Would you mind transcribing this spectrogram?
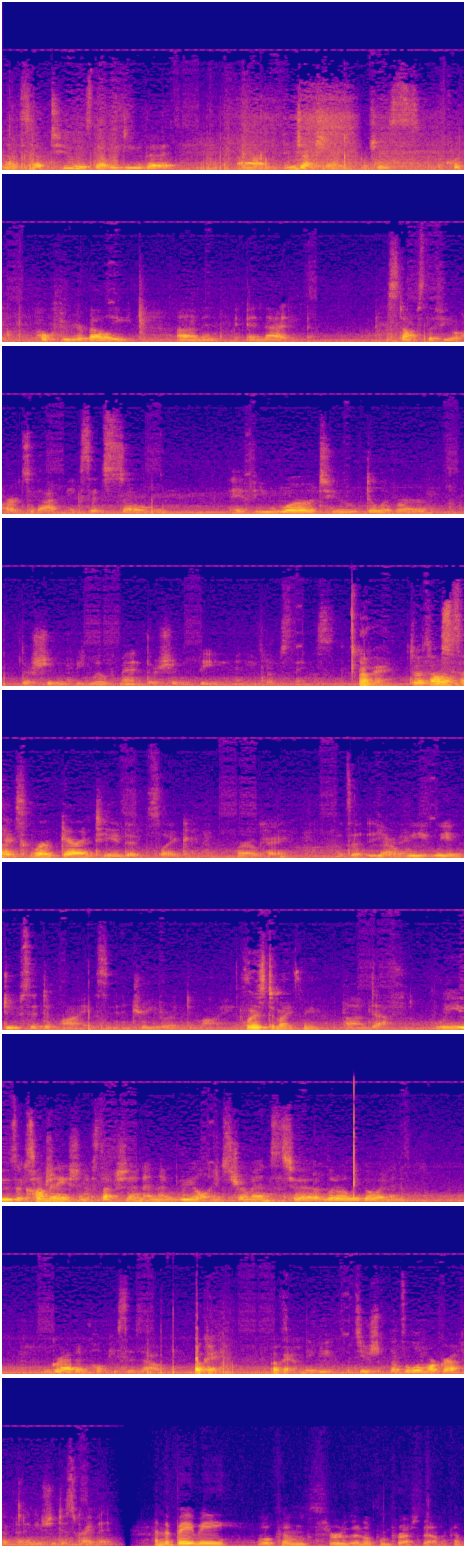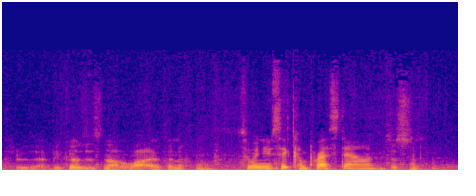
And then step two is that we do the um, injection, which is a quick poke through your belly, um, and, and that stops the fetal heart. So that makes it so if you were to deliver, there shouldn't be movement, there shouldn't be any of those things. Okay. So it's almost like we're guaranteed it's like we're okay. It's a, yeah, we, we induce a demise, an intrauterine demise. What does demise mean? um, death. We use a Suction. combination of suction and then real instruments to literally go in and grab and pull pieces out. Okay. Okay. Maybe it's usually, that's a little more graphic than I usually describe it. And the baby. will come through. It'll compress down and come through that because it's not alive and So when you say compress down, just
